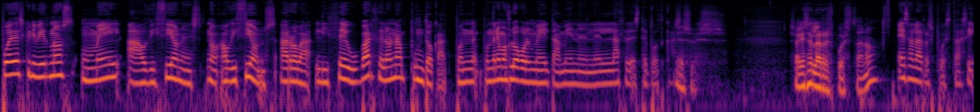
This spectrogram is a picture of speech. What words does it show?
puede escribirnos un mail a audiciones, no, audiciones@liceubarcelona.cat. Pondremos luego el mail también en el enlace de este podcast. Eso es. O sea que esa es la respuesta, ¿no? Esa es la respuesta, sí.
